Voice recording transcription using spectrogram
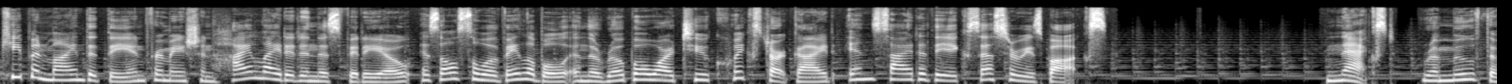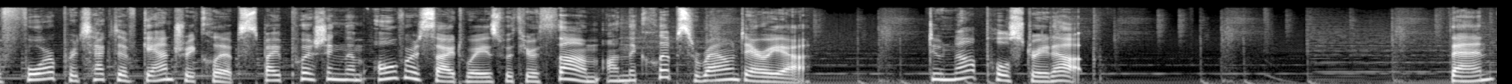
Keep in mind that the information highlighted in this video is also available in the RoboR2 Quick Start Guide inside of the accessories box. Next, remove the four protective gantry clips by pushing them over sideways with your thumb on the clip's round area. Do not pull straight up. Then,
